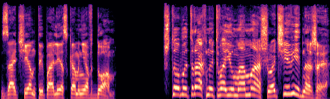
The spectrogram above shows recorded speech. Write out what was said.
«Зачем ты полез ко мне в дом?» «Чтобы трахнуть твою мамашу, очевидно же!»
